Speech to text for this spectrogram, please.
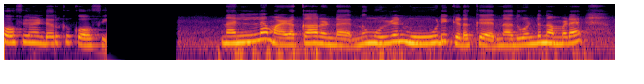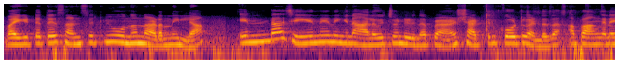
കോഫി വേണ്ടവർക്ക് കോഫി നല്ല മഴക്കാറുണ്ടായിരുന്നു. മുഴുവൻ മൂടി കിടക്കുകയായിരുന്നു അതുകൊണ്ട് നമ്മുടെ വൈകിട്ടത്തെ സൺസെറ്റ് വ്യൂ ഒന്നും നടന്നില്ല. എന്താ ചെയ്യുന്നതെന്ന് ഇങ്ങനെ ആലോചിച്ചുകൊണ്ടിരുന്നപ്പോഴാണ് ഷട്ടിൽ കോട്ട് കണ്ടത്. അപ്പോൾ അങ്ങനെ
